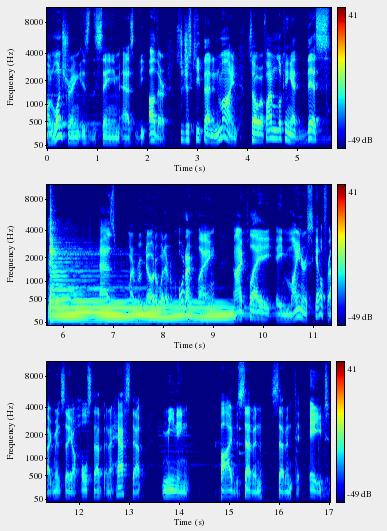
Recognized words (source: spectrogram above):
on one string is the same as the other. So just keep that in mind. So if I'm looking at this root note or whatever chord I'm playing, and I play a minor scale fragment, say a whole step and a half step, meaning five to seven, seven to eight.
